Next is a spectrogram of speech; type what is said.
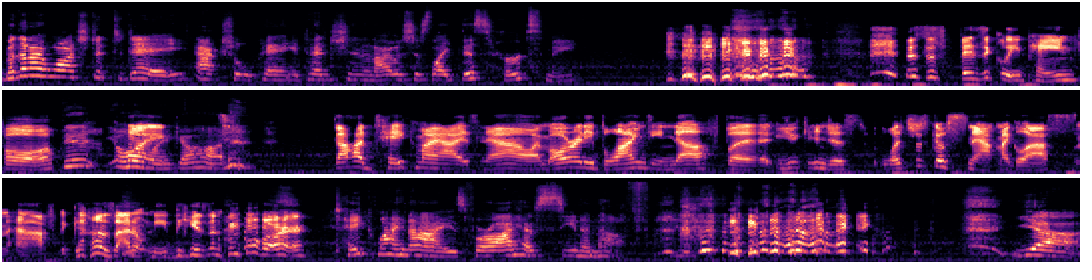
But then I watched it today, actual paying attention, and I was just like, this hurts me. this is physically painful. Thi- oh my god. God, take my eyes now. I'm already blind enough, but you can just let's just go snap my glasses in half because I don't need these anymore. Take mine eyes, for I have seen enough. yeah.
